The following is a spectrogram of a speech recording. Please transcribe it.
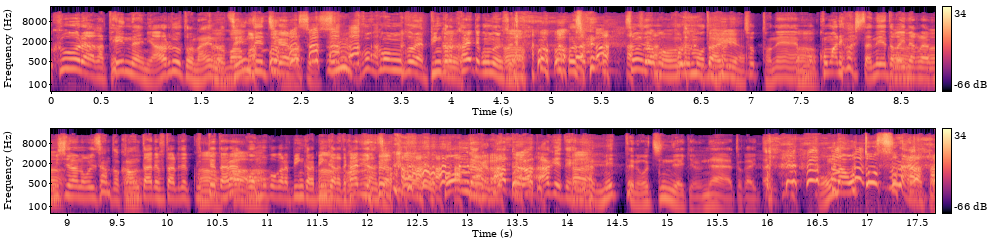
クーラーが店内にあるのとないのは全然違いますよ。5分ぐらいピンから帰ってこんのですよ。それでもうこれもうちょっとねもう困りましたねとか言いながら見知らぬおじさんとカウンターで2人で食ってたらこう向こうからピンからピンからって帰ってきたんですよ。ほんだらパッとパッと開けて「めったに落ちんねやけどな」とか言って「お前落とすなよ」と。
